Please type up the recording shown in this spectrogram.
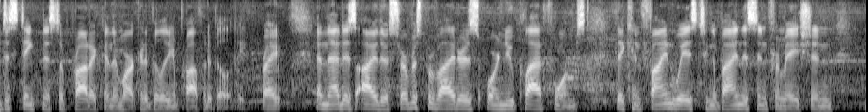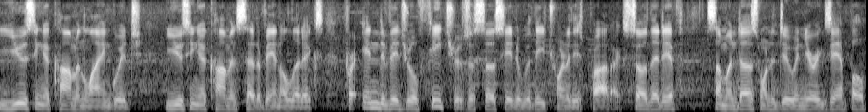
distinctness of product and their marketability and profitability, right? And that is either service providers providers or new platforms that can find ways to combine this information using a common language, using a common set of analytics for individual features associated with each one of these products. So that if someone does want to do, in your example,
